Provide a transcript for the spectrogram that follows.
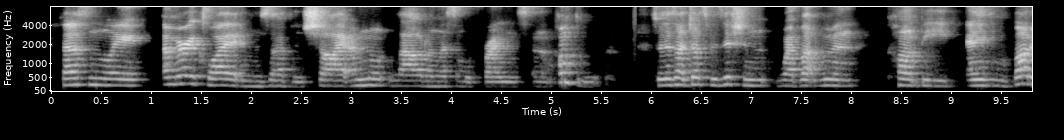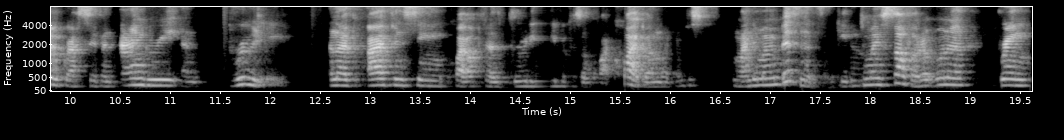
personally, I'm very quiet and reserved and shy. I'm not loud unless I'm with friends and I'm comfortable with them. So there's that juxtaposition where Black women can't be anything but aggressive and angry and broody. And I've, I've been seen quite often as broody because I'm quite quiet, but I'm like, I'm just minding my own business. I'm keeping to myself. I don't want to bring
